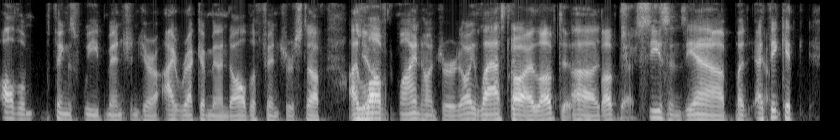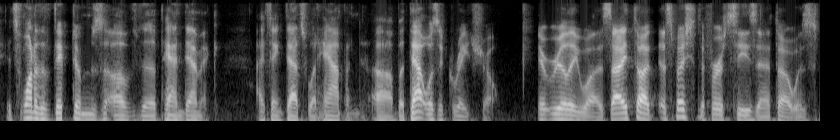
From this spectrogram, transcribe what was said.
all the things we've mentioned here i recommend all the fincher stuff i Yeah. loved mindhunter it only lasted oh, I loved it. uh, loved that. seasons yeah but i think it it's one of the victims of the pandemic i think that's what happened uh, but that was a great show It really was. I thought, especially the first season, I thought was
